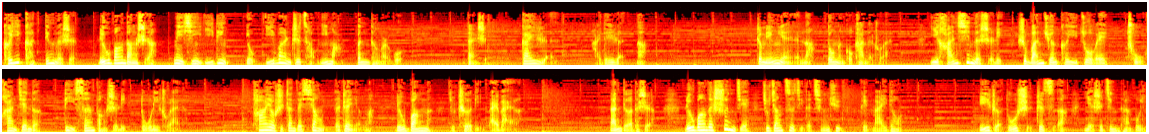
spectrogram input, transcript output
可以肯定的是，刘邦当时啊，内心一定有一万只草泥马奔腾而过。但是，该忍还得忍呐。这明眼人呢，都能够看得出来。以韩信的实力，是完全可以作为楚汉间的第三方势力独立出来的。他要是站在项羽的阵营啊，刘邦呢就彻底拜拜了。难得的是，刘邦在瞬间就将自己的情绪给埋掉了。笔者读史至此啊，也是惊叹不已。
